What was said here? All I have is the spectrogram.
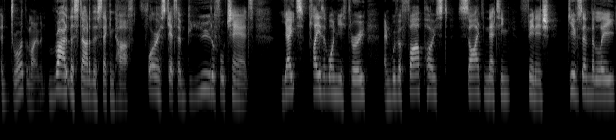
a draw at the moment. Right at the start of the second half, Forest gets a beautiful chance. Yates plays Awoniyi through, and with a far post side netting finish, gives them the lead.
